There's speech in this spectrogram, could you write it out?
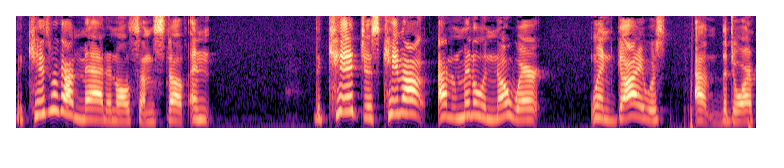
the kids were got mad and all some stuff. And the kid just came out out of the middle of nowhere when Guy was at the door.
